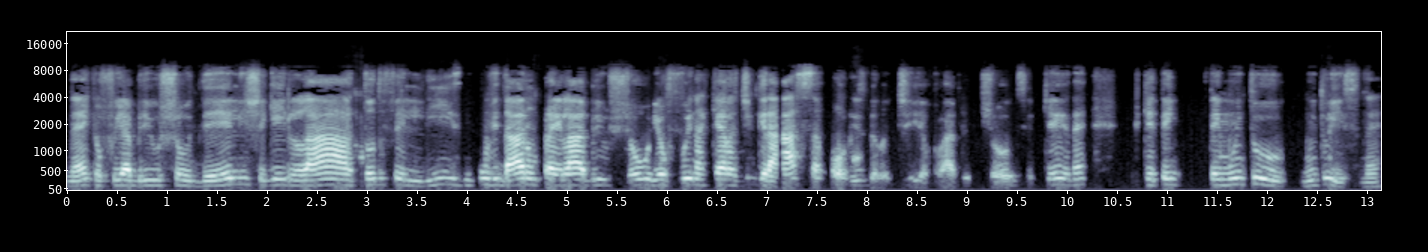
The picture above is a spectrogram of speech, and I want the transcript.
né? Que eu fui abrir o show dele, cheguei lá todo feliz, me convidaram para ir lá abrir o show e eu fui naquela de graça, pô, Luiz Melodia, vou lá abrir o show, não sei o quê, né? Porque tem, tem muito, muito isso, né?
